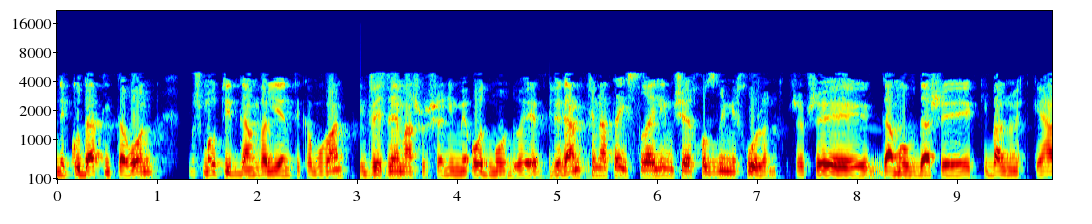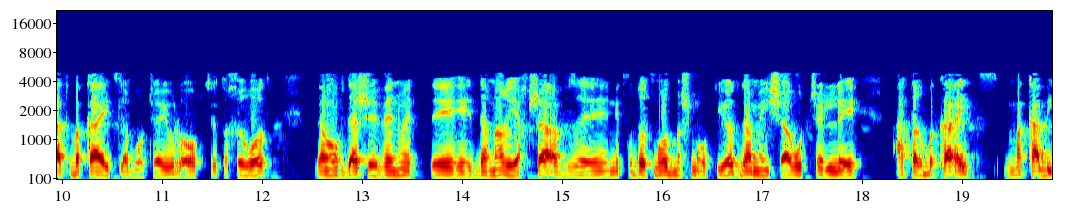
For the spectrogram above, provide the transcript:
נקודת יתרון משמעותית גם וליאנטה כמובן, וזה משהו שאני מאוד מאוד אוהב, וגם מבחינת הישראלים שחוזרים מחו"ל, אני חושב שגם העובדה שקיבלנו את קהת בקיץ, למרות שהיו לו אופציות אחרות, גם העובדה שהבאנו את אה, דמארי עכשיו, זה נקודות מאוד משמעותיות, גם ההישארות של אה, עטר בקיץ. מכבי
